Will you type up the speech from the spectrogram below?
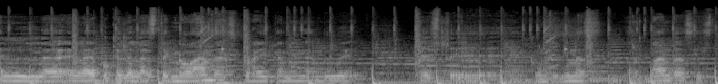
en la- en la época de las tecnobandas, por ahí también anduve este, con algunas bandas. Este,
